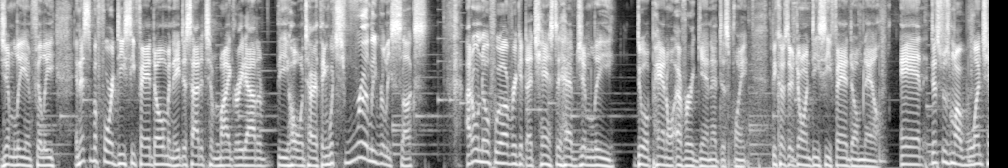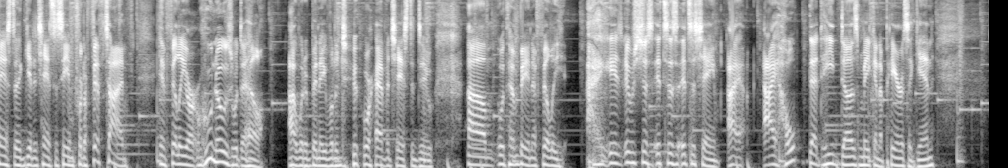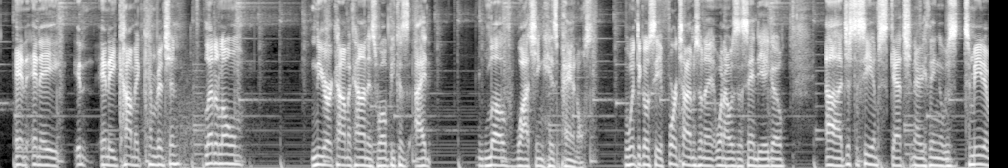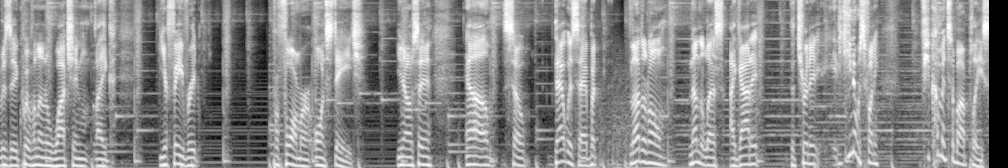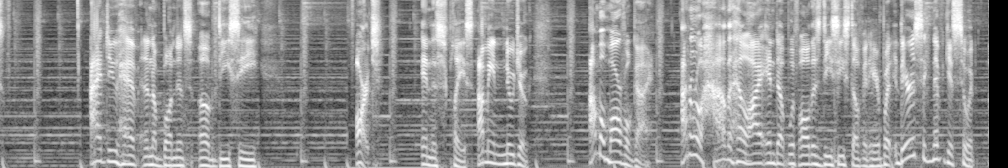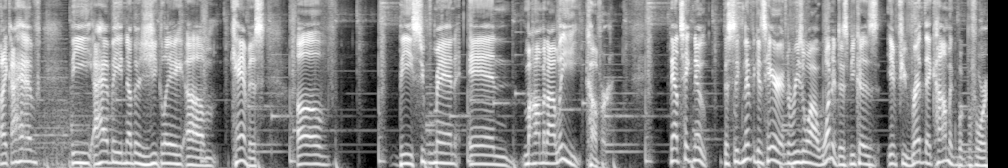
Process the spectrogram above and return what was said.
Jim Lee in Philly. And this is before DC Fandom and they decided to migrate out of the whole entire thing, which really, really sucks. I don't know if we'll ever get that chance to have Jim Lee do a panel ever again at this point because they're doing DC Fandom now. And this was my one chance to get a chance to see him for the fifth time in Philly, or who knows what the hell I would have been able to do or have a chance to do um, with him being in Philly. I, it, it was just it's a, it's a shame. I I hope that he does make an appearance again in in a in, in a comic convention, let alone New York Comic Con as well, because I love watching his panels went to go see it four times when I when I was in San Diego, uh, just to see him sketch and everything. It was to me that was the equivalent of watching like your favorite performer on stage. You know what I'm saying? Um, so that was sad, but let alone, nonetheless, I got it. The Trinity. You know what's funny? If you come into my place, I do have an abundance of DC art in this place. I mean, no joke. I'm a Marvel guy. I don't know how the hell I end up with all this DC stuff in here, but there is significance to it. Like I have the I have another Giclée um, canvas of the Superman and Muhammad Ali cover. Now take note, the significance here, the reason why I wanted this because if you've read that comic book before,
